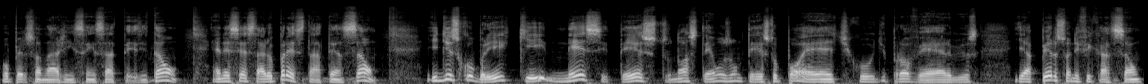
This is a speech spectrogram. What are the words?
o personagem insensatez? Então, é necessário prestar atenção e descobrir que nesse texto nós temos um texto poético de provérbios e a personificação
